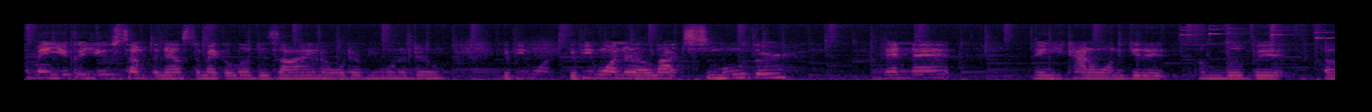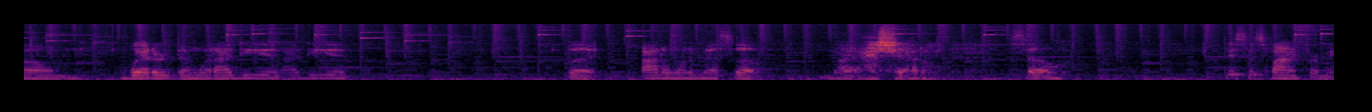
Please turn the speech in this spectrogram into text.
I mean, you could use something else to make a little design or whatever you want to do. If you want, if you want it a lot smoother than that, then you kind of want to get it a little bit um, wetter than what I did. I did, but I don't want to mess up my eyeshadow. So this is fine for me.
